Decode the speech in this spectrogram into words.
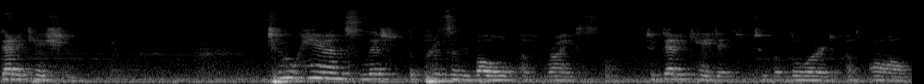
Dedication. Two hands lift the prison bowl of rice to dedicate it to the Lord of all.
